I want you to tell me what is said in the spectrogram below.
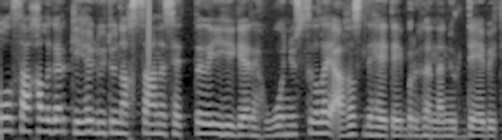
Сол сақалыгар кеhe лүтін ақсаны сәтті егер онюс сылай ағыз дәхәйтей бірғыннан үрдәбет.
